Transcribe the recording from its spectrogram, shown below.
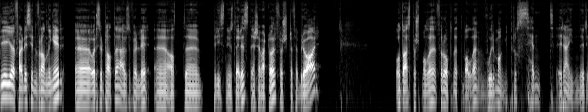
De gjør ferdig sine forhandlinger, eh, og resultatet er jo selvfølgelig eh, at eh, prisene justeres. Det skjer hvert år, 1. februar. Og da er spørsmålet, for å åpne dette ballet, hvor mange prosent regner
